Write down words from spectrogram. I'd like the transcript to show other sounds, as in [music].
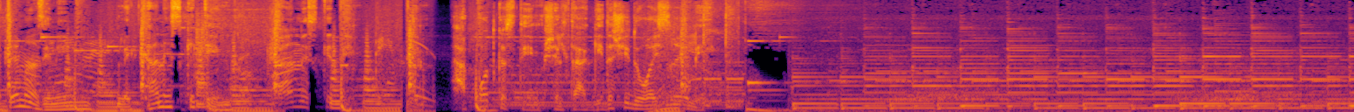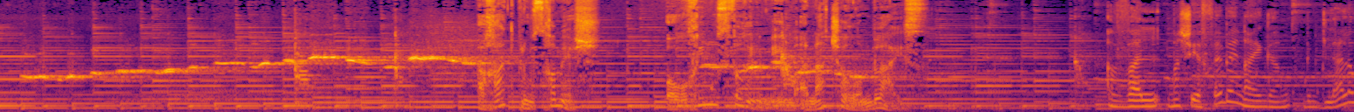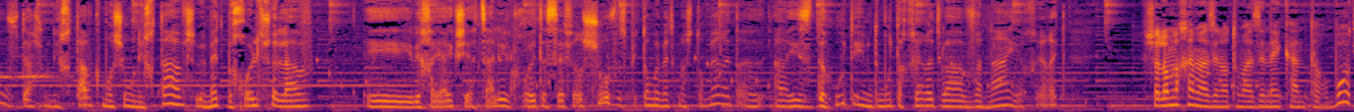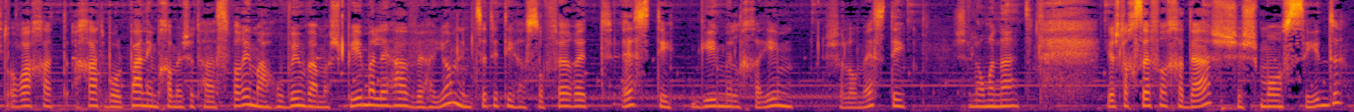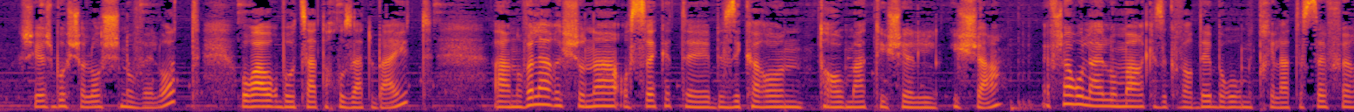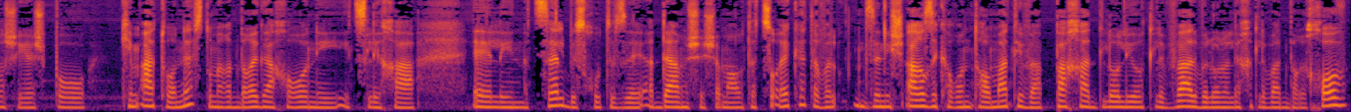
אתם מאזינים לכאן הסכתים. כאן הסכתים. הפודקאסטים של תאגיד השידור הישראלי. אחת פלוס חמש. אורחים וספרים עם ענת שרון בלייס. אבל מה שיפה בעיניי גם, בגלל העובדה שהוא נכתב כמו שהוא נכתב, שבאמת בכל שלב אה, בחיי, כשיצא לי לקרוא את הספר שוב, אז פתאום באמת, כמו שאת אומרת, ההזדהות היא עם דמות אחרת וההבנה היא אחרת. שלום לכם, מאזינות ומאזיני כאן תרבות, אורחת אחת באולפן עם חמשת הספרים האהובים והמשפיעים עליה, והיום נמצאת איתי הסופרת אסתי ג' חיים. שלום אסתי. שלום ענת. יש לך ספר חדש ששמו סיד, שיש בו שלוש נובלות. הוא ראה אור בהוצאת אחוזת בית. הנובלה הראשונה עוסקת אה, בזיכרון טראומטי של אישה. אפשר אולי לומר, כי זה כבר די ברור מתחילת הספר, שיש פה כמעט אונס, זאת אומרת, ברגע האחרון היא הצליחה אה, להינצל בזכות איזה אדם ששמע אותה צועקת, אבל זה נשאר זיכרון טראומטי והפחד לא להיות לבד ולא ללכת לבד ברחוב.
